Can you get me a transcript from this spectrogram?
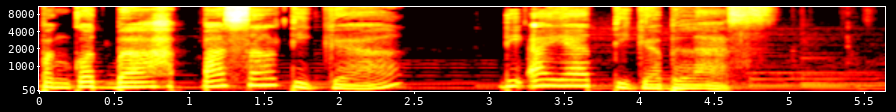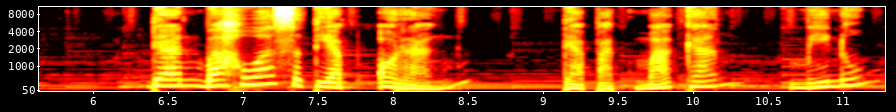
Pengkhotbah pasal 3 di ayat 13. Dan bahwa setiap orang dapat makan, minum,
